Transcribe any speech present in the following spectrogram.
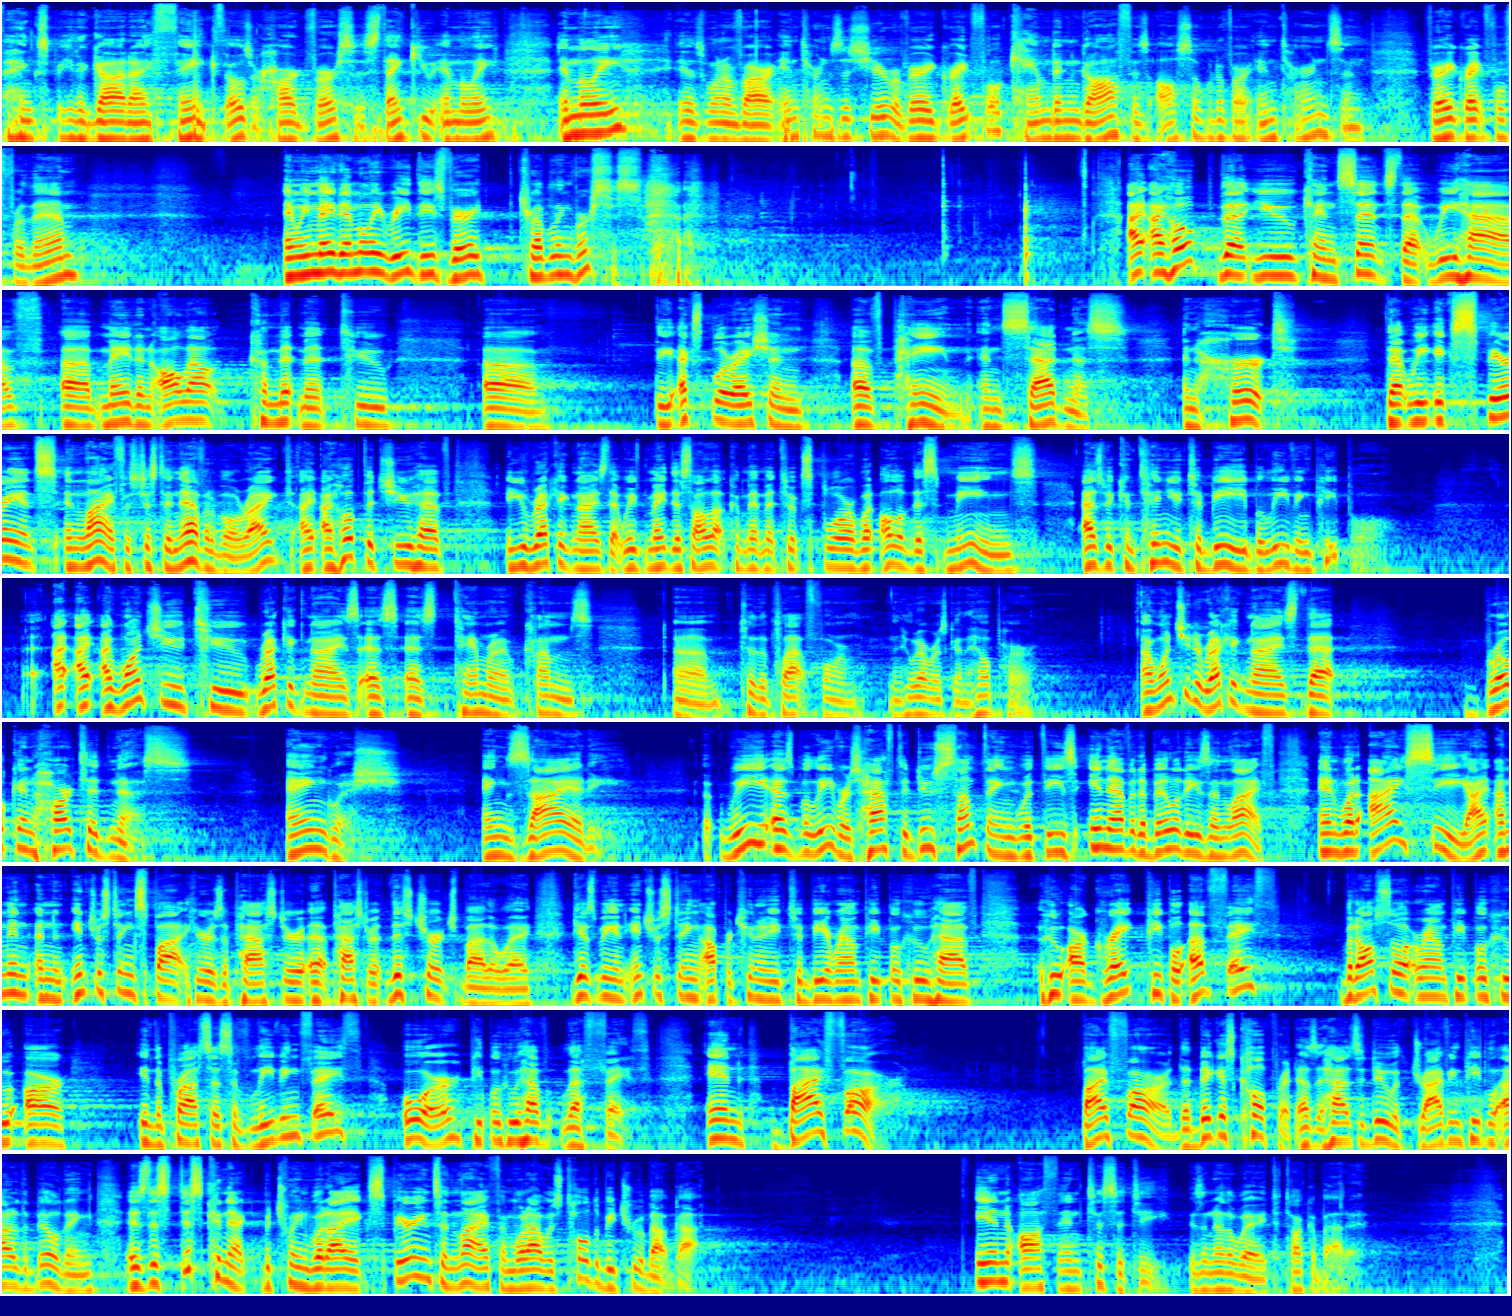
Thanks be to God, I think. Those are hard verses. Thank you, Emily. Emily is one of our interns this year. We're very grateful. Camden Goff is also one of our interns, and very grateful for them. And we made Emily read these very troubling verses. I, I, hope that you can sense that we have uh, made an all out commitment to uh, the exploration of pain and sadness and hurt that we experience in life is just inevitable, right? I, I hope that you have you recognize that we've made this all-out commitment to explore what all of this means as we continue to be believing people. I, I, I want you to recognize as, as Tamara comes um, to the platform and whoever is going to help her, I want you to recognize that brokenheartedness anguish, anxiety. We as believers have to do something with these inevitabilities in life. And what I see, I, am in, in, an interesting spot here as a pastor. Uh, pastor at this church, by the way, gives me an interesting opportunity to be around people who have, who are great people of faith, but also around people who are in the process of leaving faith or people who have left faith. And by far, by far, the biggest culprit, as it has to do with driving people out of the building, is this disconnect between what I experience in life and what I was told to be true about God. Inauthenticity is another way to talk about it.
